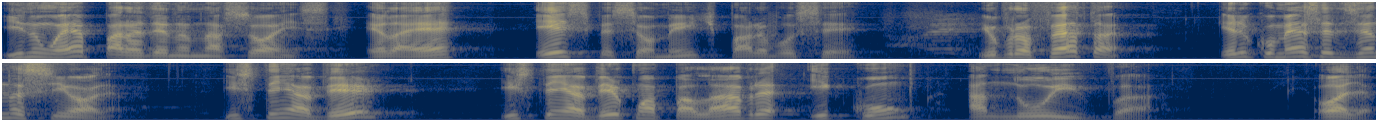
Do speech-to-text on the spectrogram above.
E não é para denominações, ela é especialmente para você. E o profeta, ele começa dizendo assim, olha, isso tem a ver, isso tem a ver com a palavra e com a noiva. Olha,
